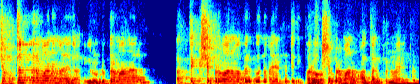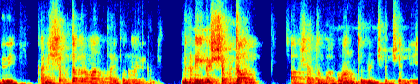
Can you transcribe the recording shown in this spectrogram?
శబ్ద ప్రమాణం అది కాదు. ఈ రెండు ప్రమాణాలు ప్రత్యక్ష ప్రమాణం అపరిపూర్ణమైనటువంటిది పరోక్ష ప్రమాణం అపరిపూర్ణమైనటువంటిది కానీ శబ్ద ప్రమాణం పరిపూర్ణమైనటువంటిది. ఎందుకంటే ఈ యొక్క శబ్దం సాక్షాత్తు భగవంతుడి నుంచి వచ్చింది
